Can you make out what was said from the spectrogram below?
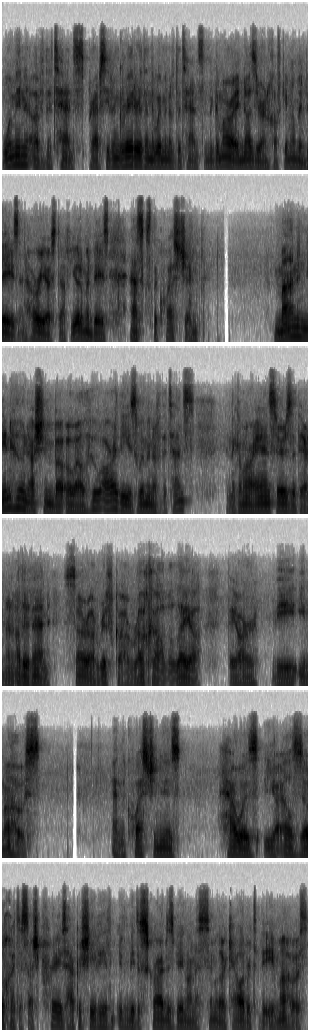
women of the tents, perhaps even greater than the women of the tents. And the Gemara in Nazir and Chav Gimel Beis and Horios Daf Yodam Beis asks the question, Man Ninhu Nashim Ba'oel, who are these women of the tents? And the Gemara answers that they are none other than Sarah, Rivka, Rachel, Leah. They are the Imahos. And the question is, how was Yael Zocha to such praise? How could she even be described as being on a similar caliber to the Imahos?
